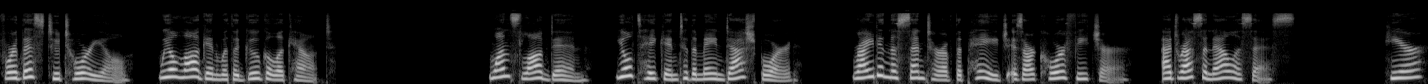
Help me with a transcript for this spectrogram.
For this tutorial, we'll log in with a Google account. Once logged in, you'll taken to the main dashboard. Right in the center of the page is our core feature, Address Analysis. Here,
